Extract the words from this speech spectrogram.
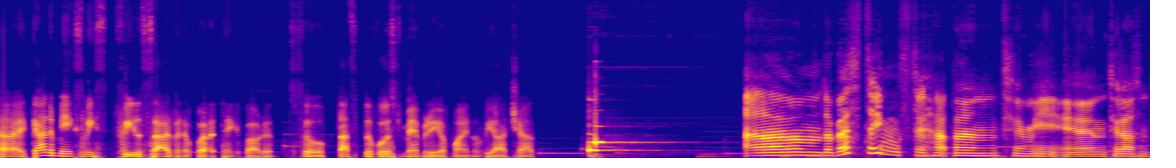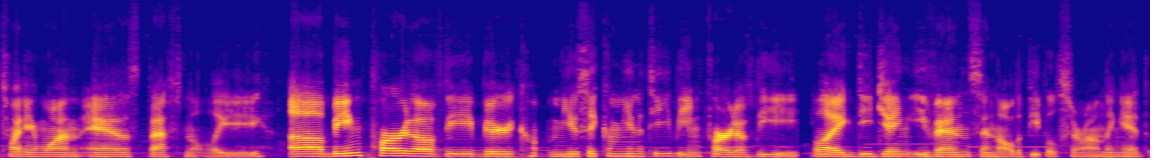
Uh, it kind of makes me feel sad whenever I think about it. So that's the worst memory of mine on VR chat. Um, the best things to happen to me in 2021 is definitely uh being part of the beer co- music community, being part of the like DJing events and all the people surrounding it,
